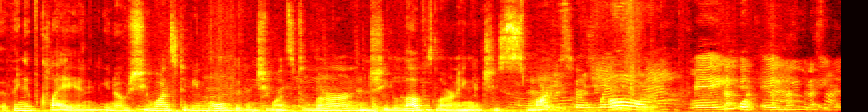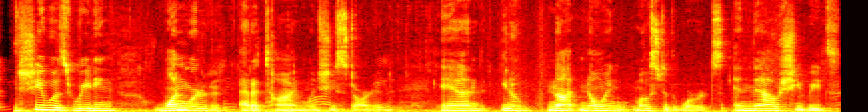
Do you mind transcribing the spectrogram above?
thing of clay. And, you know, she wants to be molded, and she wants to learn, and she loves learning, and she's smart. She was reading one word at a time when she started and you know not knowing most of the words and now she reads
